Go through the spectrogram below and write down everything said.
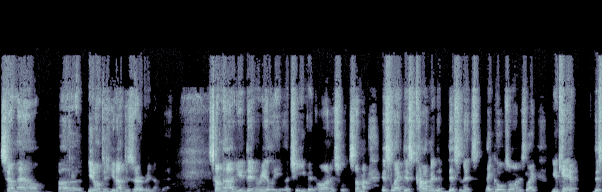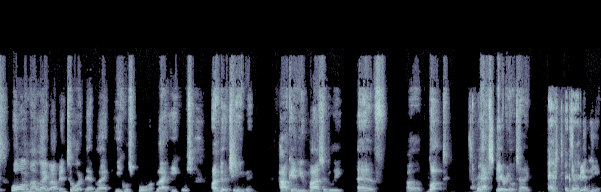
Somehow, uh, you don't you're not deserving of that. Somehow, you didn't really achieve it honestly. Somehow, it's like this cognitive dissonance that goes on. It's like you can't. This all of my life, I've been taught that black equals poor, black equals underachieving how can you possibly have uh, bucked right. that stereotype? Exactly.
